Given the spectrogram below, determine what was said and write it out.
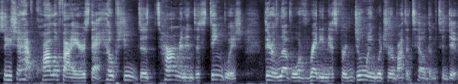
so you should have qualifiers that helps you determine and distinguish their level of readiness for doing what you're about to tell them to do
